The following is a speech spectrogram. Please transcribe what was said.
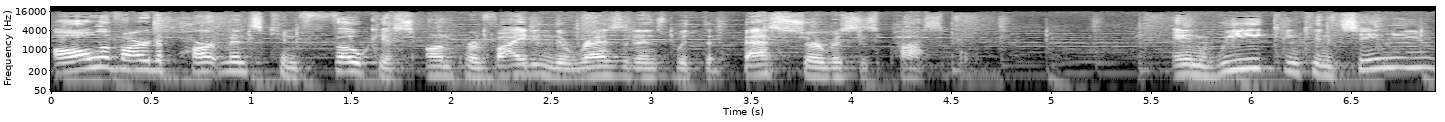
all of our departments can focus on providing the residents with the best services possible. And we can continue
